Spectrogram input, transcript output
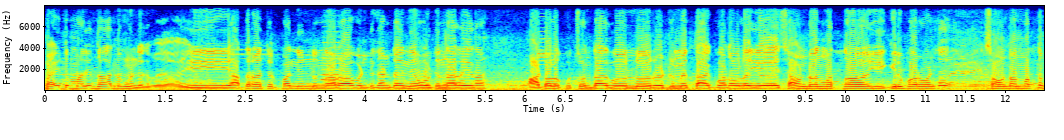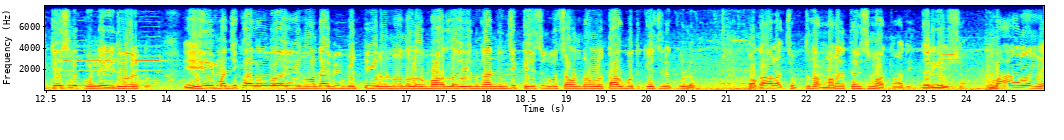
బయట మరీ దారుణంగా ఉండేది భయ ఈ అర్ధరాత్రి పన్నెండున్నర ఒంటి గంట అయినా ఒకటిన్నర అయినా ఆటోలో కూర్చొని తాగోళ్ళు రోడ్ల మీద తాగి గొడవలు అయ్యే సెవెన్ డౌన్ మొత్తం ఈ గిరిపురం అంటే సెవెన్ టౌన్ మొత్తం కేసులు ఎక్కువ ఉండేవి ఇది వరకు ఈ మధ్యకాలంలో ఈ నూట యాభై పెట్టి రెండు వందల బార్లు అయ్యింది కాడి నుంచి కేసులు సెవెన్ టౌన్లో తాగుబోతు కేసులు ఎక్కువ లేవు. ఒకవేళ చెప్తున్నా మనకు తెలిసి మాత్రం అది జరిగే విషయం. బాగానే ఉంది.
